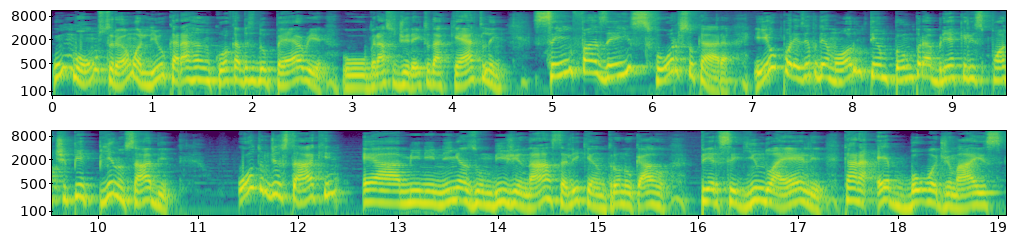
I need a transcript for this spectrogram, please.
um monstrão ali, o cara arrancou a cabeça do Perry, o braço direito da Kathleen, sem fazer esforço, cara. Eu, por exemplo, demoro um tempão para abrir aquele spot pepino, sabe? Outro destaque é a menininha zumbi ginasta ali que entrou no carro perseguindo a Ellie. Cara, é boa demais.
